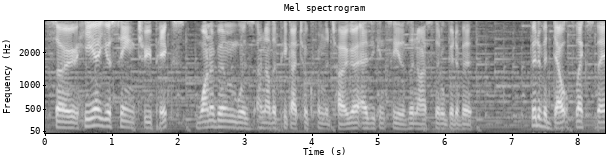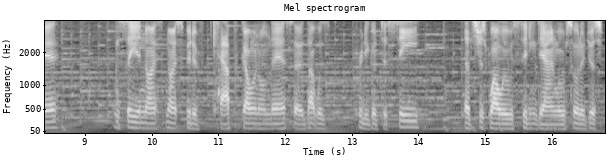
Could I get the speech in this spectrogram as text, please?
So here you're seeing two picks. One of them was another pick I took from the toga. As you can see, there's a nice little bit of a bit of a delt flex there. You can see a nice nice bit of cap going on there, so that was pretty good to see. That's just while we were sitting down, we were sort of just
